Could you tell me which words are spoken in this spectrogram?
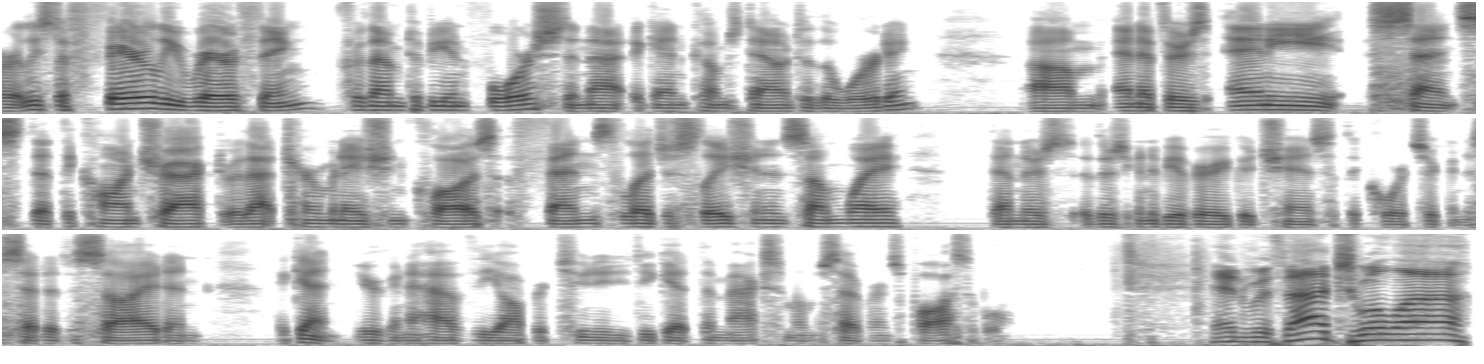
or at least a fairly rare thing for them to be enforced, and that again comes down to the wording. Um, and if there's any sense that the contract or that termination clause offends legislation in some way, then there's there's going to be a very good chance that the courts are going to set it aside, and again, you're going to have the opportunity to get the maximum severance possible. And with that, we'll uh,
